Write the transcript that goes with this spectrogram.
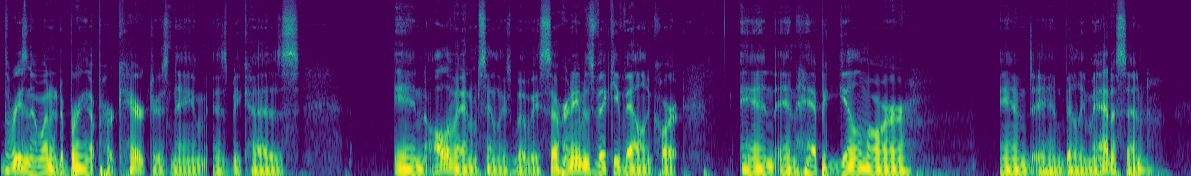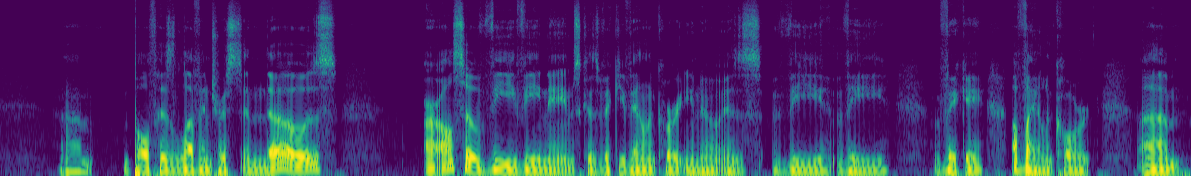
the reason I wanted to bring up her character's name is because in all of Adam Sandler's movies, so her name is Vicky Vallencourt, and in Happy Gilmore and in Billy Madison, um, both his love interests in those are also VV names because Vicky Vallencourt, you know, is VV, Vicky, a Vallencourt. Um,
